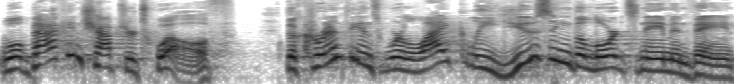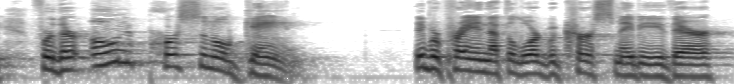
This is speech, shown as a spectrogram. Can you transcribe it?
Well, back in chapter 12, the Corinthians were likely using the Lord's name in vain for their own personal gain. They were praying that the Lord would curse maybe their,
